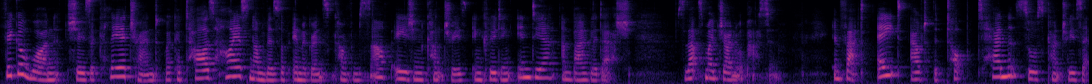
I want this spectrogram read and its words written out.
Figure 1 shows a clear trend where Qatar's highest numbers of immigrants come from South Asian countries, including India and Bangladesh. So that's my general pattern. In fact, eight out of the top 10 source countries are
